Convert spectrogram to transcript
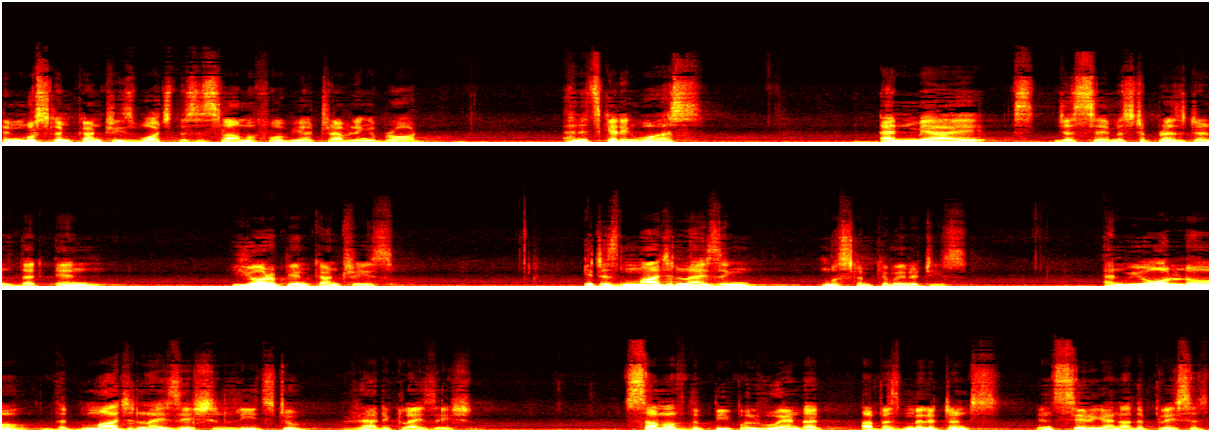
in Muslim countries watch this Islamophobia traveling abroad, and it's getting worse. And may I just say, Mr. President, that in European countries, it is marginalizing Muslim communities. And we all know that marginalization leads to radicalization. Some of the people who ended up as militants in Syria and other places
